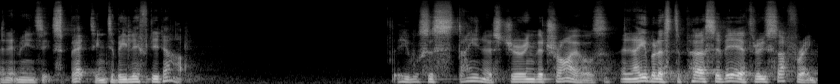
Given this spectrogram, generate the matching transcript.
then it means expecting to be lifted up. That He will sustain us during the trials, enable us to persevere through suffering,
